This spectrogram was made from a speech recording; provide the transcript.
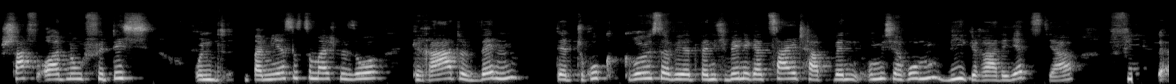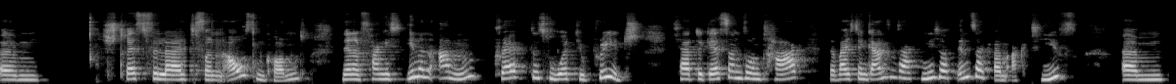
schaff Ordnung für dich. Und bei mir ist es zum Beispiel so, gerade wenn der Druck größer wird, wenn ich weniger Zeit habe, wenn um mich herum, wie gerade jetzt, ja, viel ähm, Stress vielleicht von außen kommt, ja, dann fange ich innen an, practice what you preach. Ich hatte gestern so einen Tag, da war ich den ganzen Tag nicht auf Instagram aktiv, ähm,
